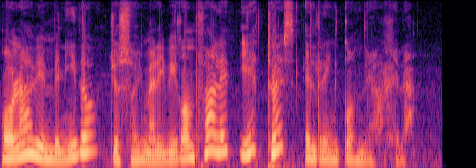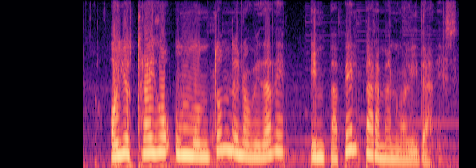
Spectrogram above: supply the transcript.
Hola, bienvenido. Yo soy Mariby González y esto es El Rincón de Ángela. Hoy os traigo un montón de novedades en papel para manualidades.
